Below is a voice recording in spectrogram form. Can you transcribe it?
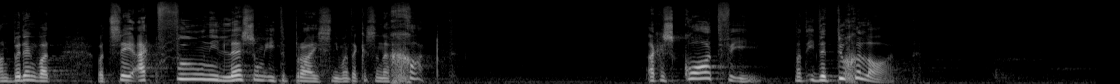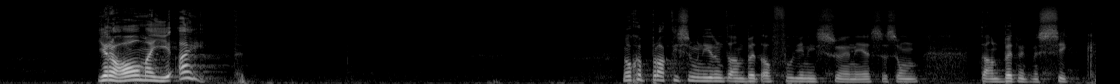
Aanbidding wat wat sê ek voel nie lus om U te prys nie want ek is in 'n gat. Ek is kwaad vir u want u dit toegelaat. Here haal my hier uit. Nog 'n praktiese manier om te aanbid al voel jy nie so nie, is, is om te aanbid met musiek.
